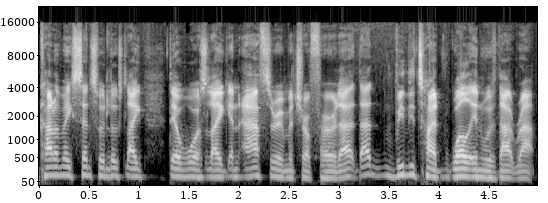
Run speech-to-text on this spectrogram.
kind of makes sense. So it looks like there was like an after image of her. That that really tied well in with that rap.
